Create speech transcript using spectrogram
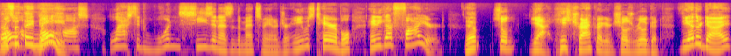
That's what they need. Rojas lasted one season as the Mets manager, and he was terrible, and he got fired. Yep. So yeah, his track record shows real good. The other guy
